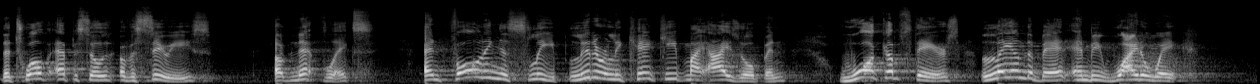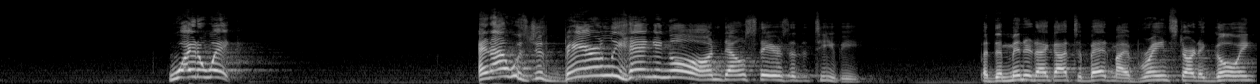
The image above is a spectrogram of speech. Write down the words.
the 12 episodes of a series of Netflix and falling asleep, literally can't keep my eyes open, walk upstairs, lay on the bed, and be wide awake. Wide awake. And I was just barely hanging on downstairs at the TV. But the minute I got to bed, my brain started going,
